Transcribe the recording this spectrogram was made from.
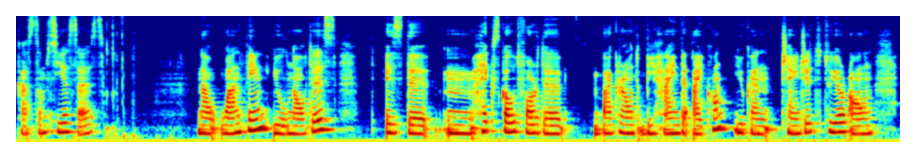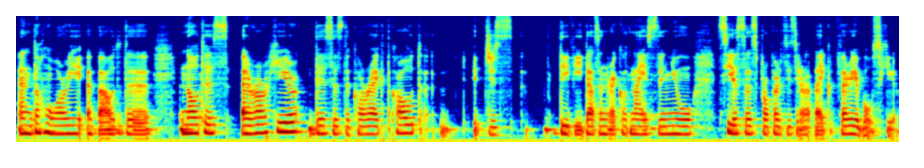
custom CSS. Now, one thing you'll notice is the um, hex code for the background behind the icon you can change it to your own. And don't worry about the notice error here. This is the correct code. It just Divi doesn't recognize the new CSS properties. Like variables here.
